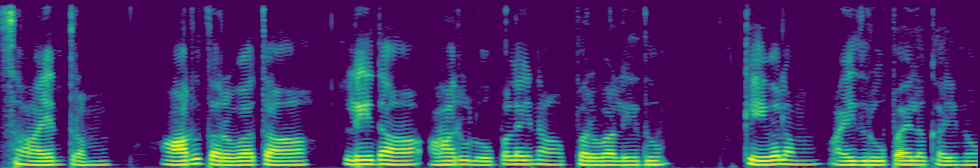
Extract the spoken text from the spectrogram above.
సాయంత్రం ఆరు తర్వాత లేదా ఆరు లోపలైనా పర్వాలేదు. కేవలం ఐదు రూపాయలకైనో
